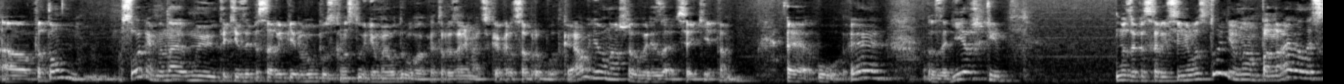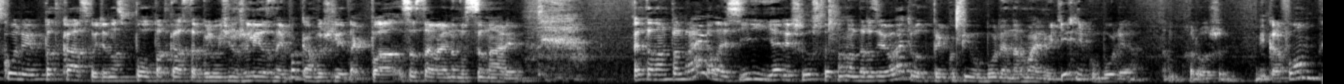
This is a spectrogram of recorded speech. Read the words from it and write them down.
А потом с Олей мы, мы такие записали первый выпуск на студию моего друга, который занимается как раз обработкой аудио нашего, вырезает всякие там э, у, э, задержки. Мы записали все него студию, нам понравилось с Колей подкаст, хоть у нас пол подкаста были очень железные, пока мы шли так по составленному сценарию. Это нам понравилось, и я решил, что это надо развивать. Вот прикупил более нормальную технику, более там, хороший микрофон.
